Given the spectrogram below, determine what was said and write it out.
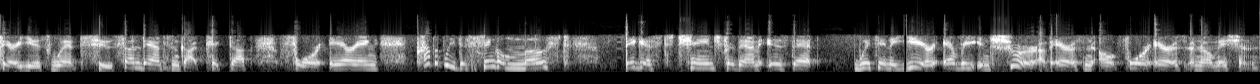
fair use, went to Sundance and got picked up for airing. Probably the single most biggest change for them is that within a year, every insurer of errors and for errors and omissions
